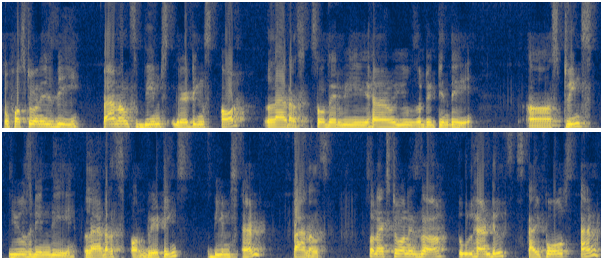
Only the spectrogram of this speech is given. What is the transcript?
So first one is the panels beams gratings or ladders. So there we have used it in the uh, strings used in the ladders or gratings beams and panels. So next one is the tool handles sky poles and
